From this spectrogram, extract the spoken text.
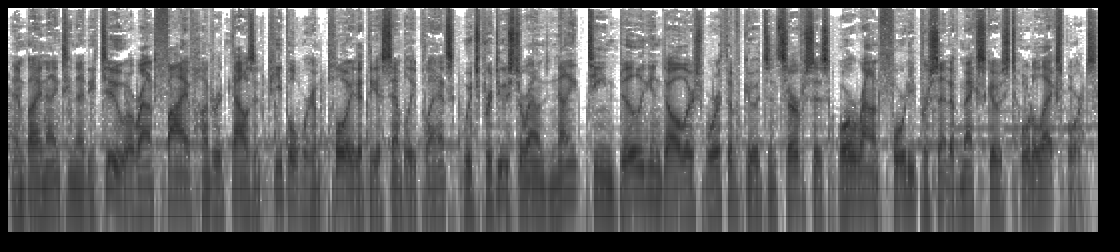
and by 1992, around 500,000 people were employed at the assembly plants, which produced around $19 billion worth of goods and services, or around 40% of Mexico's total exports.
